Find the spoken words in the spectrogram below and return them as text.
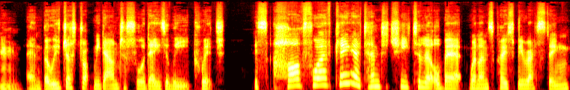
Mm. Um, but we've just dropped me down to four days a week, which is half working. I tend to cheat a little bit when I'm supposed to be resting.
